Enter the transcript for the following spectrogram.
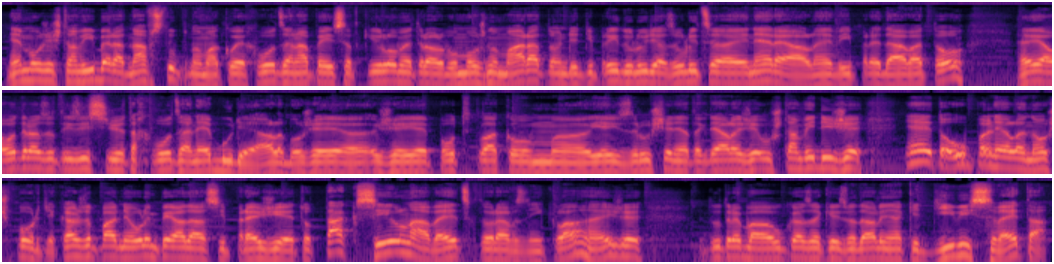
Nemôžeš tam vyberať na vstupnom, ako je chôdza na 50 km alebo možno maratón, kde ti prídu ľudia z ulice a je nereálne vypredávať to. Hej, a odrazu ty zistíš, že tá chôdza nebude, alebo že, že je pod tlakom e, jej zrušenia a tak ďalej, že už tam vidíš, že nie je to úplne len o športe. Každopádne Olympiáda si prežije. Je to tak silná vec, ktorá vznikla, hej, že tu treba ukázať, keď sme dali nejaké divy sveta,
